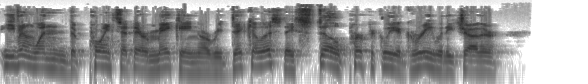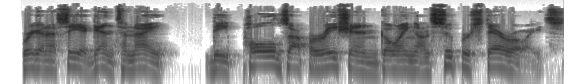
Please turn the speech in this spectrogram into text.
Even when the points that they're making are ridiculous, they still perfectly agree with each other. We're going to see again tonight the polls operation going on super steroids.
